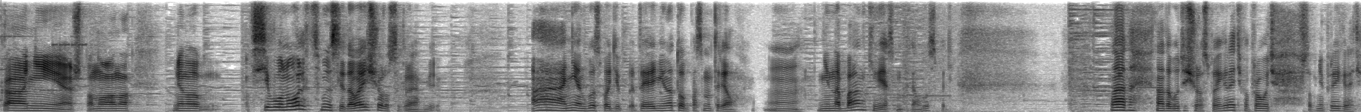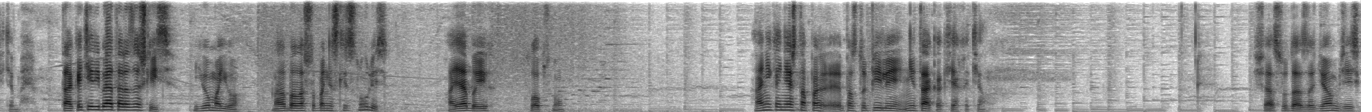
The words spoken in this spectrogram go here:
Конечно, но она... Мне надо... Всего ноль? В смысле? Давай еще раз сыграем. А, нет, господи, это я не на то посмотрел. М -м, не на банке я смотрел, господи. Ладно, надо будет еще раз поиграть, попробовать, чтобы не проиграть хотя бы. Так, эти ребята разошлись. Ё-моё. Надо было, чтобы они слеснулись, а я бы их хлопнул. Они, конечно, по поступили не так, как я хотел. Сейчас сюда зайдем. Здесь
